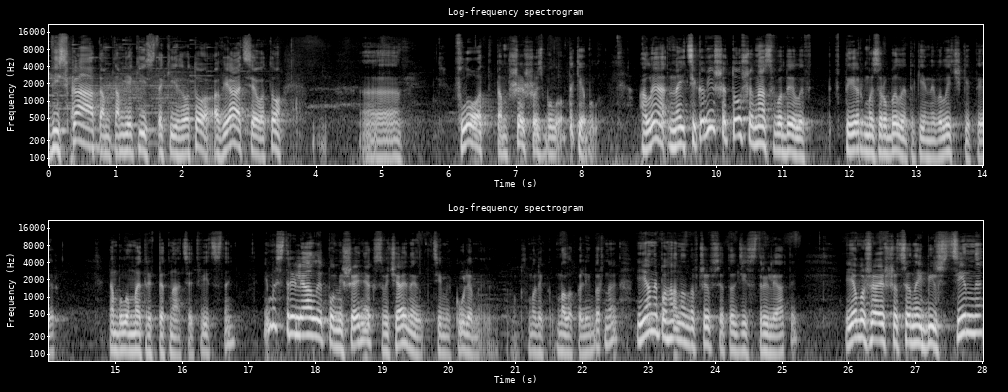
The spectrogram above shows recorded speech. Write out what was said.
війська, там, там якісь такі, ото авіація, ото е, флот, там ще щось було. Таке було. Але найцікавіше то, що нас водили в, в тир. Ми зробили такий невеличкий тир. Там було метрів 15 відстань. І ми стріляли по мішенях, звичайно, цими кулями з малокаліберною. І я непогано навчився тоді стріляти. І я вважаю, що це найбільш цінне,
